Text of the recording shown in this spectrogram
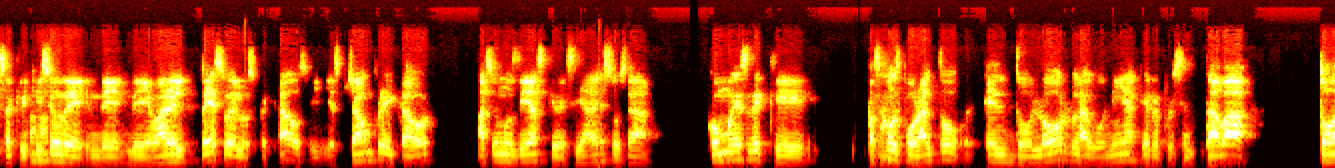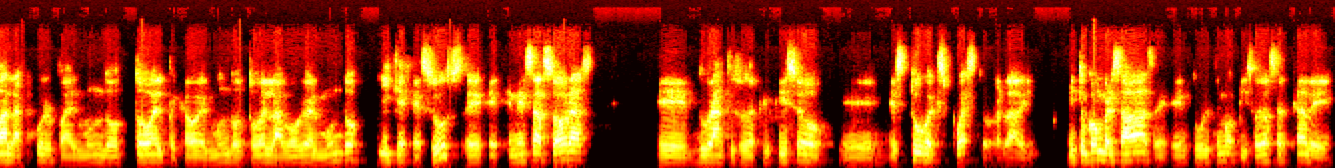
sacrificio de, de, llevar el peso de los pecados. Y, escuchaba un predicador hace unos días que decía eso, o sea, ¿cómo es de que pasamos por alto el dolor, la agonía que representaba toda la culpa del mundo, todo el pecado del mundo, todo el agobio del mundo, y que Jesús eh, eh, en esas horas, durante su sacrificio, estuvo expuesto, ¿verdad? Y tú conversabas e, en tu último episodio acerca de,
